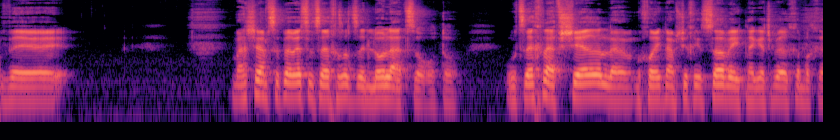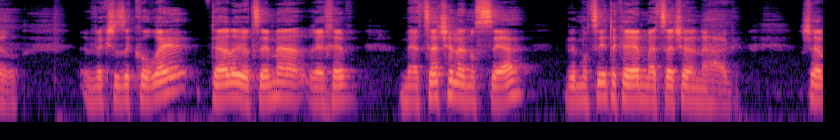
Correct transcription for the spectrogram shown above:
ו- מה שהמספר בעצם צריך לעשות זה לא לעצור אותו. הוא צריך לאפשר למכונית להמשיך לנסוע ולהתנגש ברכב אחר. וכשזה קורה, טיילר יוצא מהרכב, מהצד של הנוסע, ומוציא את הקריין מהצד של הנהג. עכשיו,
